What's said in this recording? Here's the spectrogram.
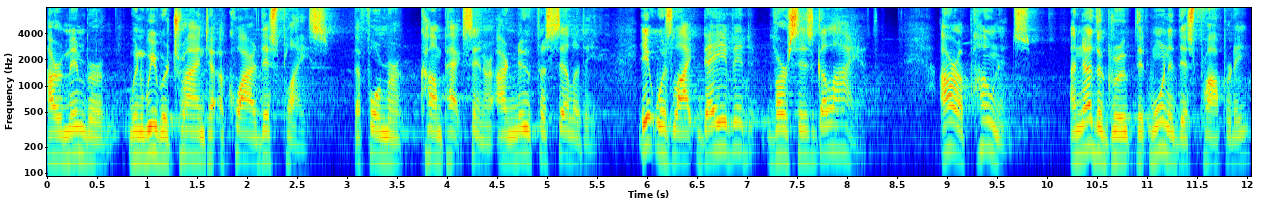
I remember when we were trying to acquire this place, the former Compaq Center, our new facility. It was like David versus Goliath. Our opponents, another group that wanted this property,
